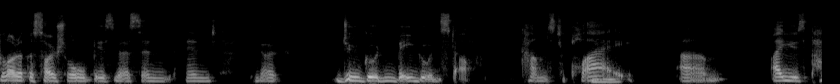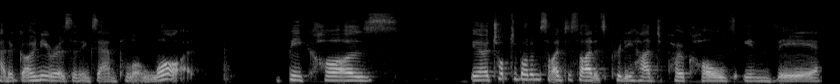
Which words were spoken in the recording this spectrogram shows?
a lot of the social business and and you know do good and be good stuff comes to mm-hmm. play um, i use patagonia as an example a lot because you know top to bottom side to side it's pretty hard to poke holes in their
